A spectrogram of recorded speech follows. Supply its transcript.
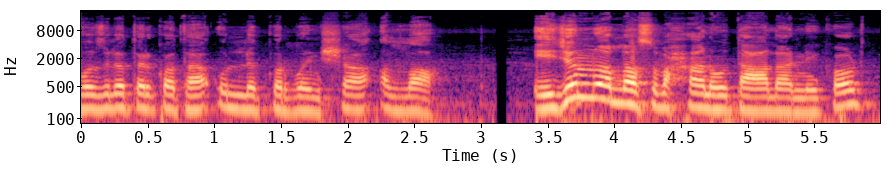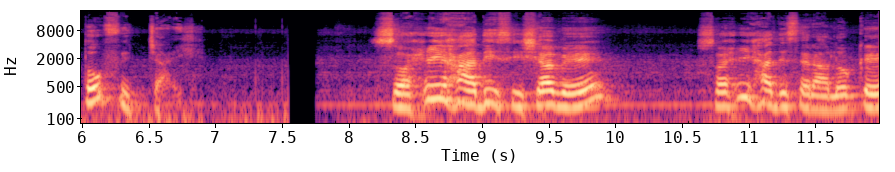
ফজিলতের কথা উল্লেখ করব ইনশা আল্লাহ এই জন্য আল্লাহ সুবাহান ও তালার নিকট তৌফিক চাই। সহি হাদিস হিসাবে সহি হাদিসের আলোকে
